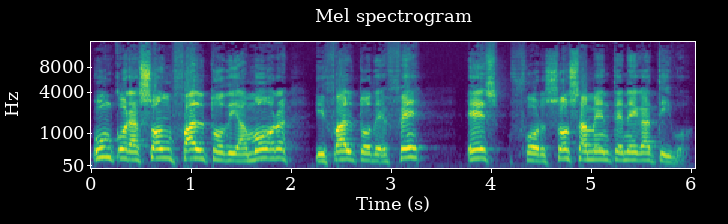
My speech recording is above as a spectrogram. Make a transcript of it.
Un corazón falto de amor y falto de fe es forzosamente negativo.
